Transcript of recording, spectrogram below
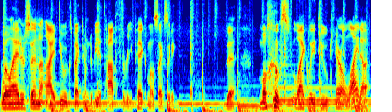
Will Anderson, I do expect him to be a top three pick, most likely to the most likely to Carolina,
